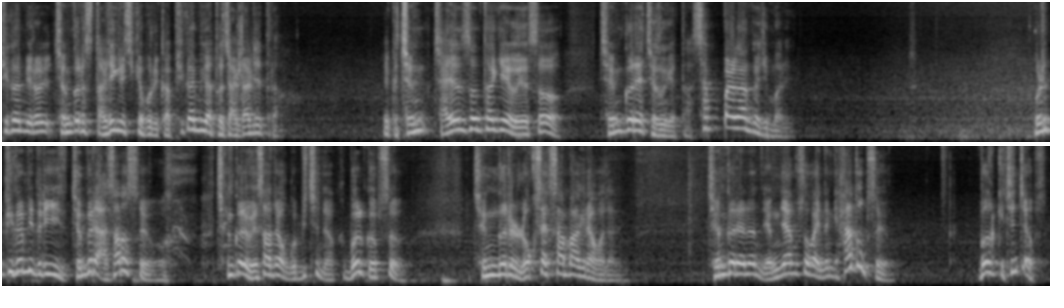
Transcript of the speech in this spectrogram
피그미를 정글에서 달리기를 시켜보니까 피그미가 더 잘 달리더라. 그러니까 정, 자연 선택에 의해서 정글에 적응했다. 새빨간 거짓말이에요. 원래 피그미들이 정글에 안 살았어요. 정글에 왜 사냐고 미쳤냐. 먹을 거 없어. 정글을 녹색 사막이라고 하잖아요. 정글에는 영양소가 있는 게 하나도 없어요. 먹을 게 진짜 없어요.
